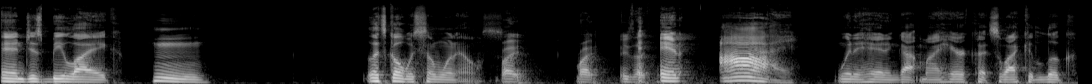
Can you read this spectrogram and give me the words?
and just be like, hmm, let's go with someone else. Right. Right. Exactly. And I went ahead and got my hair cut so I could look,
